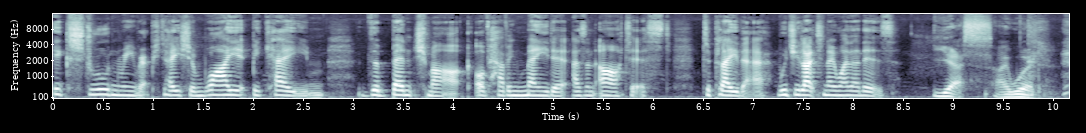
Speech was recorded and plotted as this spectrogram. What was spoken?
extraordinary reputation, why it became the benchmark of having made it as an artist to play there. Would you like to know why that is? Yes, I would.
